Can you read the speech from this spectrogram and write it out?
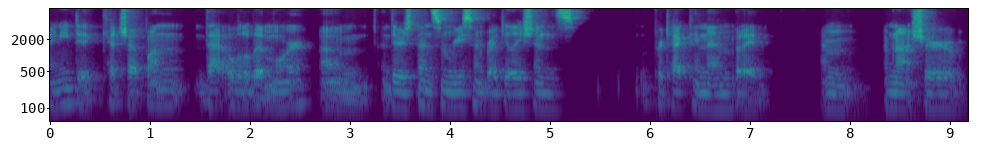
I need to catch up on that a little bit more. Um, there's been some recent regulations protecting them, but I I'm I'm not sure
